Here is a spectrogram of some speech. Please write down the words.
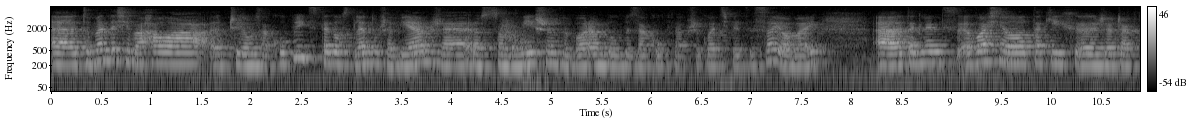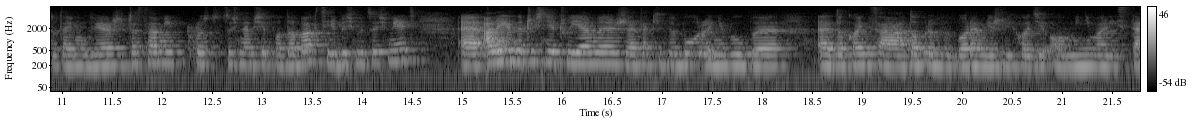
e, to będę się wahała, e, czy ją zakupić, z tego względu, że wiem, że rozsądniejszym wyborem byłby zakup na przykład świecy sojowej. E, Tak więc właśnie o takich e, rzeczach tutaj mówię, że czasami po prostu coś nam się podoba, chcielibyśmy coś mieć, e, ale jednocześnie czujemy, że taki wybór nie byłby e, do końca dobrym wyborem, jeżeli chodzi o minimalistę.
